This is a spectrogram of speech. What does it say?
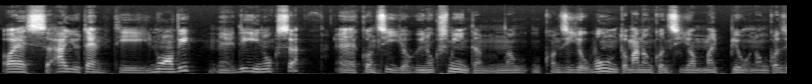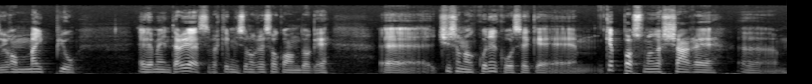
OS agli utenti nuovi eh, di Linux. Eh, consiglio Linux Mint, non consiglio Ubuntu, ma non consiglio mai più, non consiglierò mai più Elementary OS perché mi sono reso conto che eh, ci sono alcune cose che, che possono lasciare, eh,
